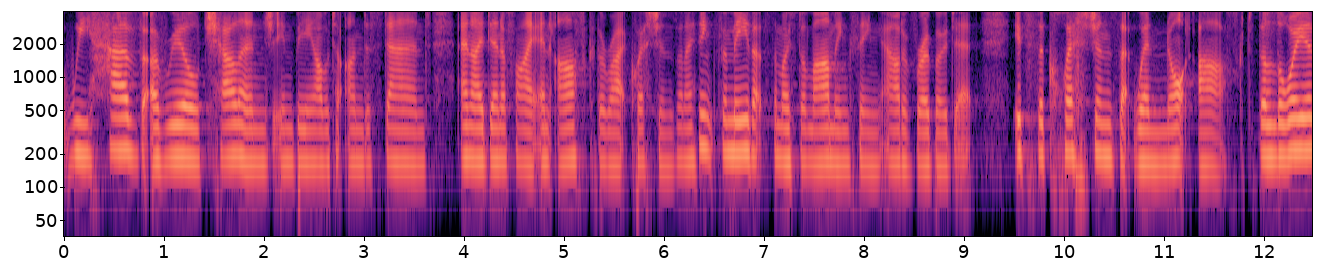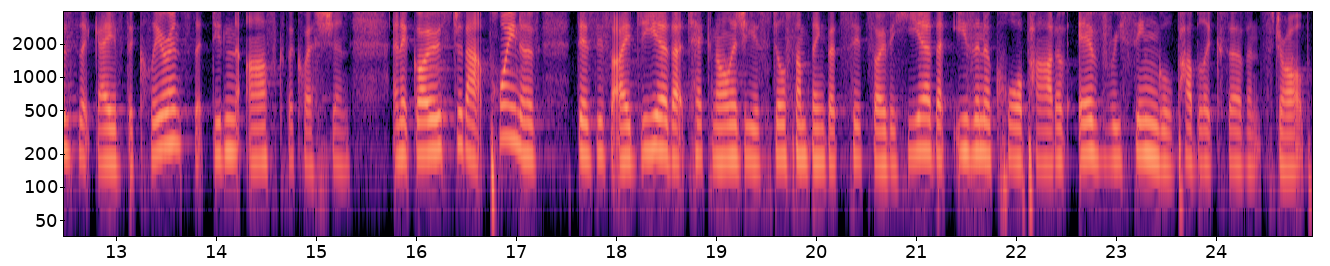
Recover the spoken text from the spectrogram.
we have a real challenge in being able to understand and identify and ask the right questions. And I think for me, that's the most alarming thing out of RoboDebt. It's the questions that were not asked. The lawyers that gave the clearance that didn't ask the question. And it goes to that point of there's this idea that technology is still something that sits over here that isn't a core part of every single public servant's job,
